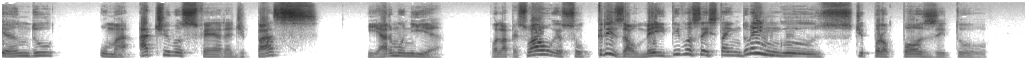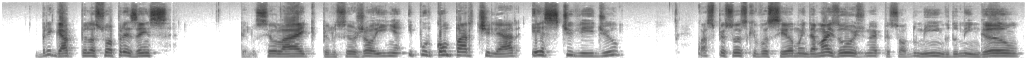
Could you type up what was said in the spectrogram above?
criando uma atmosfera de paz e harmonia. Olá pessoal, eu sou Cris Almeida e você está em Domingos de Propósito. Obrigado pela sua presença, pelo seu like, pelo seu joinha e por compartilhar este vídeo com as pessoas que você ama, ainda mais hoje, não é pessoal? Domingo, domingão,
